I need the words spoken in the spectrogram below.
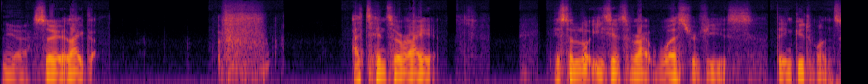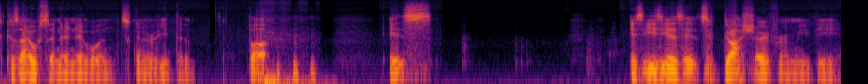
Yeah. so like i tend to write it's a lot easier to write worse reviews than good ones because i also know no one's going to read them but it's as easy as it to gush over a movie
